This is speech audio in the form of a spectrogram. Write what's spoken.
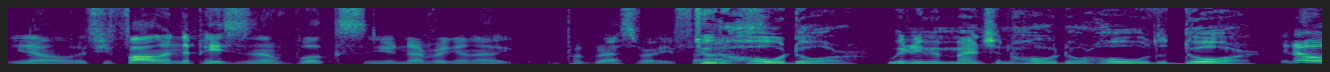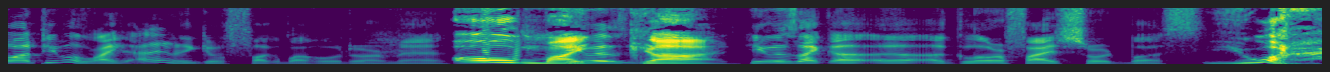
you know, if you're following the paces of books, you're never gonna progress very fast. Dude, Hodor. We didn't even mention Hodor. Hold the door. You know what? People like. I didn't even give a fuck about Hodor, man. Oh my He was- god. He was like a, a, a glorified short bus. You are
